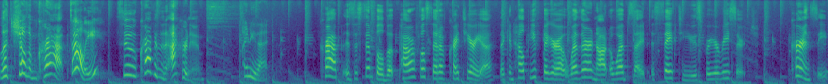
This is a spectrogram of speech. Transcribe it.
Let's show them CRAP! Sally! Sue, CRAP is an acronym. I knew that. CRAP is a simple but powerful set of criteria that can help you figure out whether or not a website is safe to use for your research. Currency.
